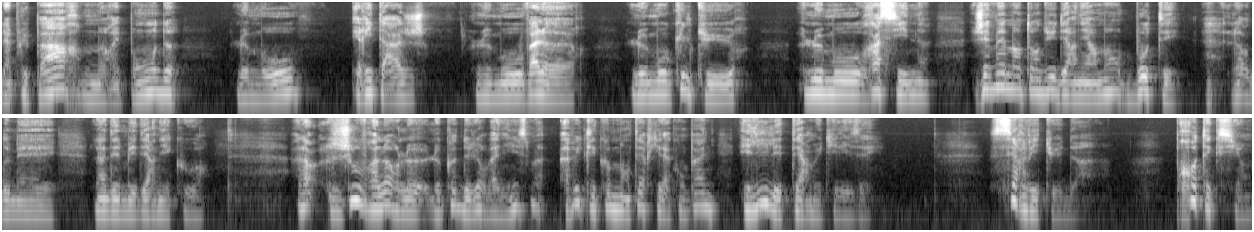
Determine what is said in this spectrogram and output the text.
La plupart me répondent le mot héritage, le mot valeur, le mot culture, le mot racine. J'ai même entendu dernièrement beauté lors de l'un de mes derniers cours. Alors, j'ouvre alors le, code de l'urbanisme avec les commentaires qui l'accompagnent et lis les termes utilisés. Servitude, protection,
